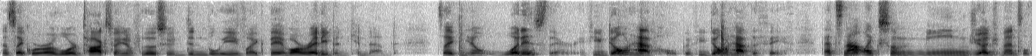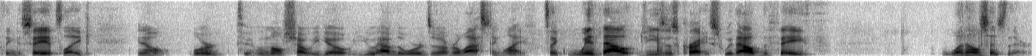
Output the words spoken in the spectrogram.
it's like where our Lord talks about, you know, for those who didn't believe, like they have already been condemned. It's like, you know, what is there? If you don't have hope, if you don't have the faith, that's not like some mean, judgmental thing to say. It's like, you know, Lord, to whom else shall we go? You have the words of everlasting life. It's like without Jesus Christ, without the faith, what else is there?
